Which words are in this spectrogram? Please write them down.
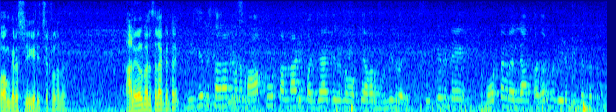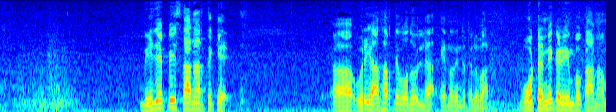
കോൺഗ്രസ് സ്വീകരിച്ചിട്ടുള്ളത്. ആളുകൾ മനസ്സിലാക്കട്ടെ. ബി ജെ പി സ്ഥാനാർത്ഥികളുടെ മാത്തൂർ കണ്ണാടി പഞ്ചായത്തുകളിലും ഒക്കെ അവർ മുന്നിൽ വരും. സി പി എമ്മിന്റെ കോട്ടകളെല്ലാം തകർന്നു വീഴും ഈ കേന്ദ്രത്തിൽ ബി ജെ പി സ്ഥാനാർത്ഥിക്ക് ഒരു യാഥാർത്ഥ്യബോധവും ഇല്ല എന്നതിന്റെ തെളിവാണ്. വോട്ട് എണ്ണിക്കഴിയുമ്പോൾ കാണാം.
